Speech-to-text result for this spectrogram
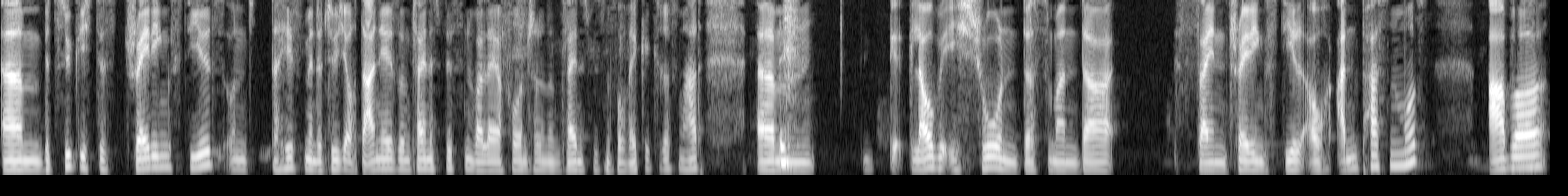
Ähm, bezüglich des Trading-Stils, und da hilft mir natürlich auch Daniel so ein kleines bisschen, weil er ja vorhin schon so ein kleines bisschen vorweggegriffen hat, ähm, glaube ich schon, dass man da seinen Trading-Stil auch anpassen muss, aber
